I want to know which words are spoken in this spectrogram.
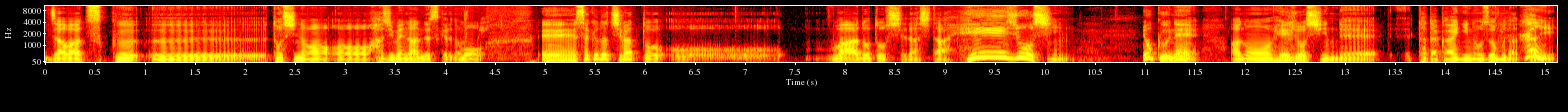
ざわつく年のお初めなんですけれども、えー先ほどちらっとおワードとして出した平常心。よくねあの平常心で戦いに臨むだったり、はい。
